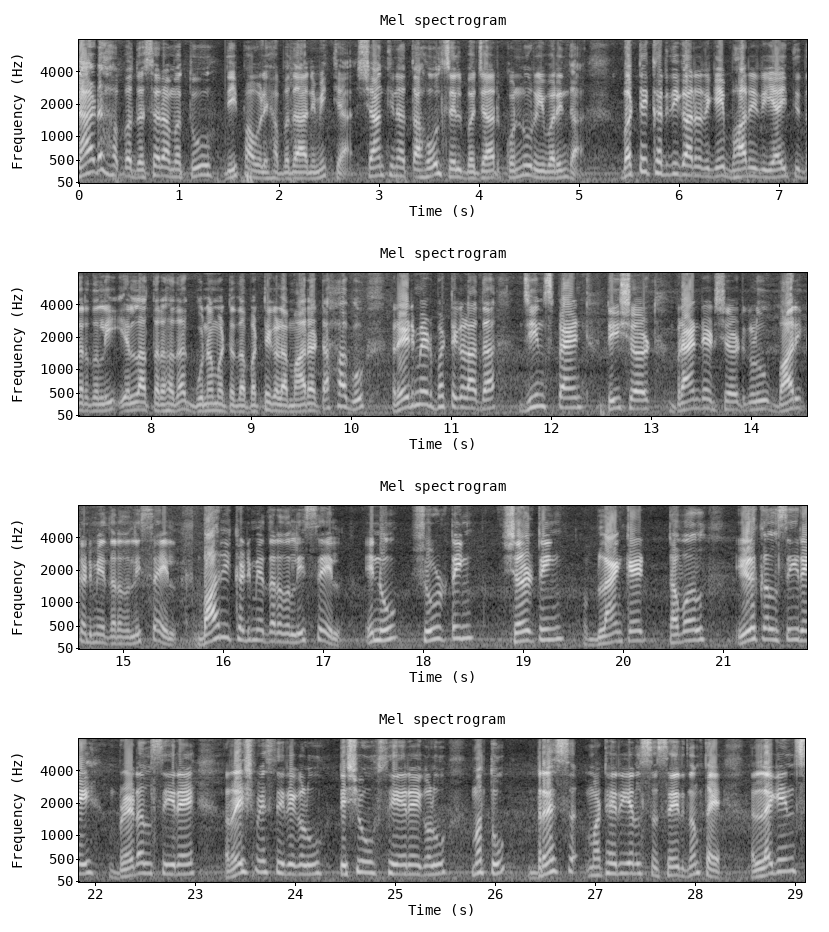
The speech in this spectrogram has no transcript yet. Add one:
ನಾಡ ಹಬ್ಬ ದಸರಾ ಮತ್ತು ದೀಪಾವಳಿ ಹಬ್ಬದ ನಿಮಿತ್ತ ಶಾಂತಿನಾಥ ಹೋಲ್ಸೇಲ್ ಬಜಾರ್ ಕೊನ್ನೂರು ಇವರಿಂದ ಬಟ್ಟೆ ಖರೀದಿಗಾರರಿಗೆ ಭಾರಿ ರಿಯಾಯಿತಿ ದರದಲ್ಲಿ ಎಲ್ಲ ತರಹದ ಗುಣಮಟ್ಟದ ಬಟ್ಟೆಗಳ ಮಾರಾಟ ಹಾಗೂ ರೆಡಿಮೇಡ್ ಬಟ್ಟೆಗಳಾದ jeans pant T shirt branded ಶರ್ಟ್ಗಳು ಭಾರಿ ಕಡಿಮೆ ದರದಲ್ಲಿ ಸೇಲ್. ಭಾರಿ ಕಡಿಮೆ ದರದಲ್ಲಿ ಸೇಲ್. ಇನ್ನು suiting, shirting blanket towel, Ilkal ಸೀರೆ, ಬ್ರೆಡಲ್ ಸೀರೆ, ರೇಷ್ಮೆ ಸೀರೆಗಳು, ಟಿಶ್ಯೂ ಸೀರೆಗಳು ಮತ್ತು ಡ್ರೆಸ್ ಮಟೀರಿಯಲ್ಸ್ ಸೇರಿದಂತೆ ಲೆಗಿನ್ಸ್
